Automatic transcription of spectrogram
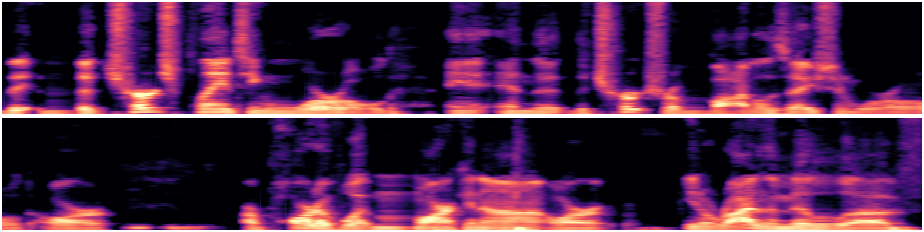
The the church planting world and, and the the church revitalization world are mm-hmm. are part of what Mark and I are you know right in the middle of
